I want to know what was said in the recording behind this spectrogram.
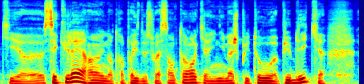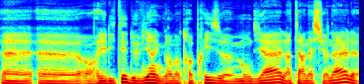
qui est séculaire, hein, une entreprise de 60 ans qui a une image plutôt publique, en réalité devient une grande entreprise mondiale, internationale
